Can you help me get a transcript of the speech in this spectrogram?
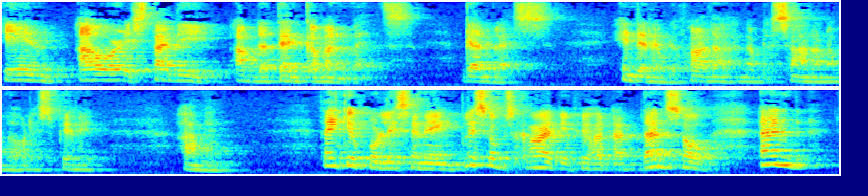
in our study of the Ten Commandments. God bless. In the name of the Father, and of the Son, and of the Holy Spirit. Amen. Thank you for listening. Please subscribe if you have not done so and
